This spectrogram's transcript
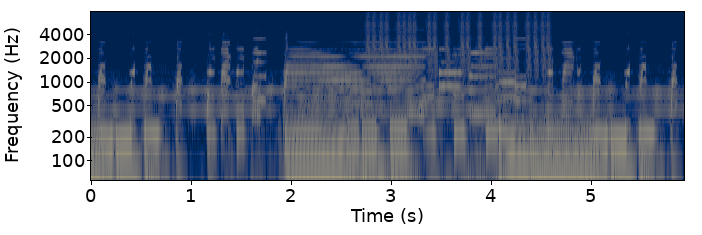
Thank you.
